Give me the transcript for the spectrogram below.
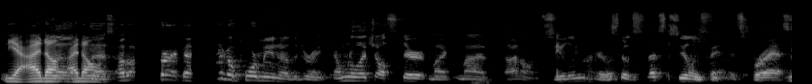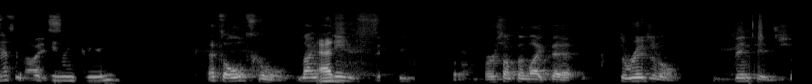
yeah, I don't. No, I don't. ask. I'm, I'm right back. I'm gonna go pour me another drink. I'm gonna let y'all stare at my my I don't know ceiling. Here, let's go. That's the ceiling fan. It's brass. That's it's a nice. ceiling fan. That's old school, 1960 or something like that. The original, vintage.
